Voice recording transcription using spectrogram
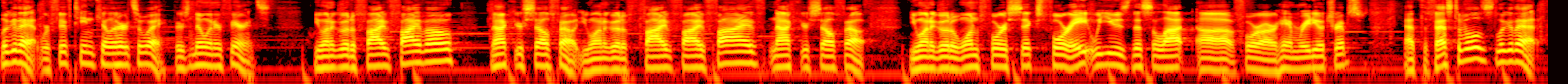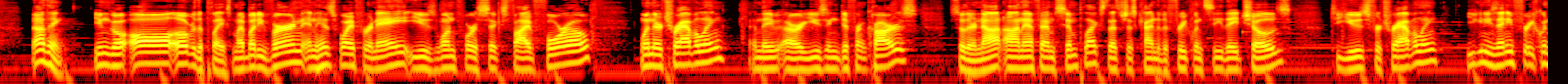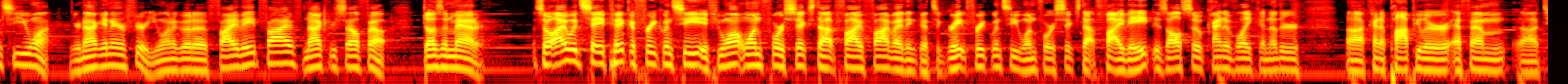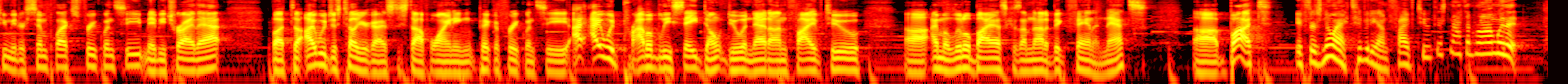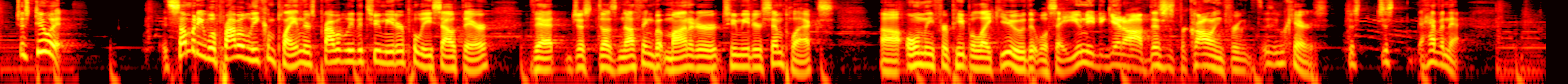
look at that. We're 15 kilohertz away. There's no interference. You want to go to 550, knock yourself out. You want to go to 555, knock yourself out. You want to go to 14648. We use this a lot uh, for our ham radio trips at the festivals. Look at that. Nothing. You can go all over the place. My buddy Vern and his wife Renee use 146540 when they're traveling and they are using different cars. So they're not on FM simplex. That's just kind of the frequency they chose to use for traveling. You can use any frequency you want. You're not going to interfere. You want to go to 585, knock yourself out. Doesn't matter. So I would say pick a frequency. If you want 146.55, I think that's a great frequency. 146.58 is also kind of like another uh, kind of popular FM uh, two meter simplex frequency. Maybe try that. But uh, I would just tell your guys to stop whining, pick a frequency. I, I would probably say don't do a net on 5.2. Uh, I'm a little biased because I'm not a big fan of nets. Uh, but if there's no activity on 5.2, there's nothing wrong with it. Just do it. Somebody will probably complain. There's probably the two meter police out there that just does nothing but monitor two meter simplex. Uh, only for people like you that will say you need to get off. This is for calling for. Who cares? Just just have a net.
